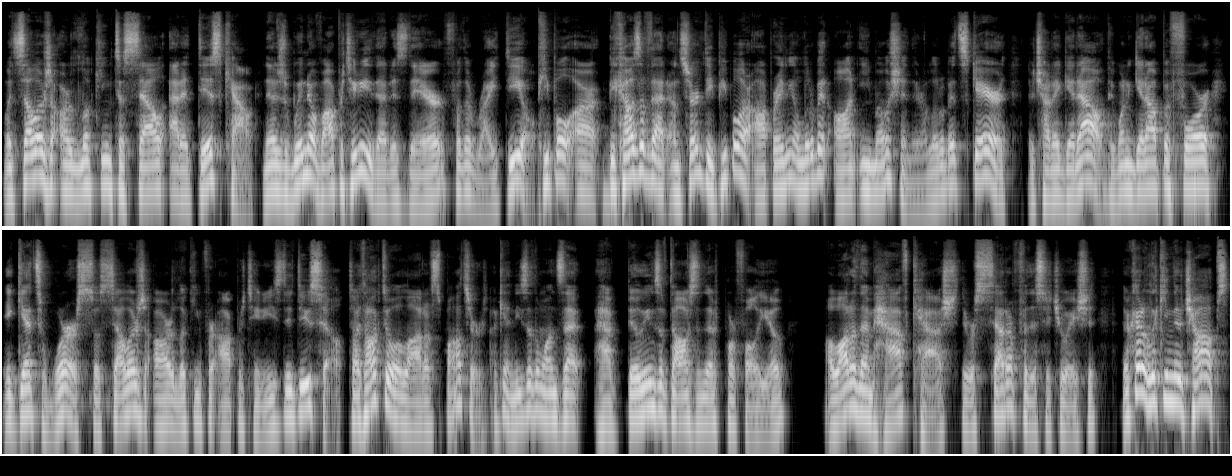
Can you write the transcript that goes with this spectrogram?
when sellers are looking to sell at a discount. There's a window of opportunity that is there for the right deal. People are, because of that uncertainty, people are operating a little bit on emotion. They're a little bit scared. They're trying to get out. They want to get out before it gets worse. So sellers are looking for opportunities to do so. So I talked to a lot of sponsors. Again, these are the ones that have billions of dollars in their portfolio. A lot of them have cash. They were set up for this situation. They're kind of licking their chops.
